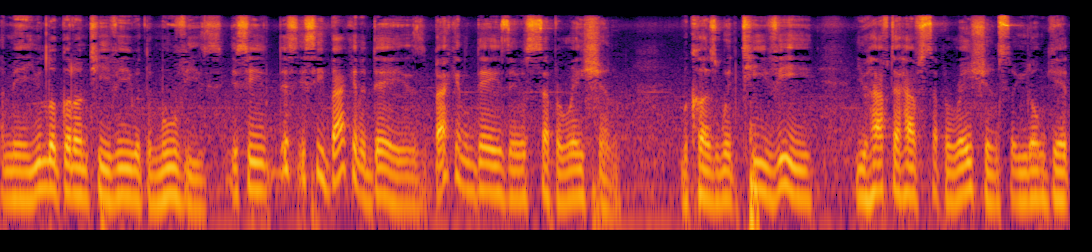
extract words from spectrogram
I mean, you look good on TV with the movies. You see, this. You see, back in the days, back in the days, there was separation, because with TV, you have to have separation so you don't get,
